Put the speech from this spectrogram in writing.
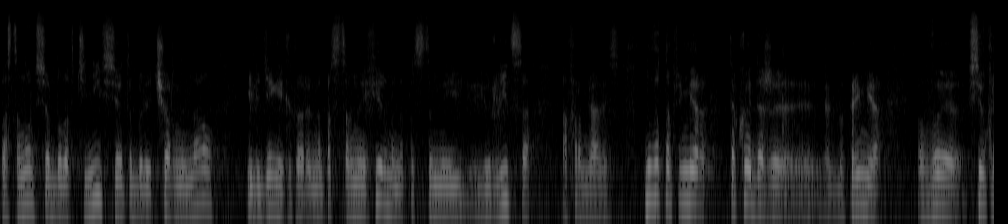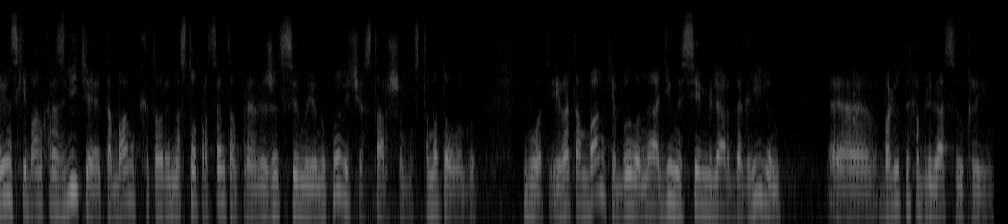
в основном все было в тени, все это были черный нал или деньги, которые на подставные фирмы, на подставные юрлица оформлялись. Ну вот, например, такой даже э, как бы, пример. В Всеукраинский банк развития – это банк, который на 100% принадлежит сыну Януковича, старшему, стоматологу. Вот. И в этом банке было на 1,7 миллиарда гривен э, валютных облигаций Украины.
